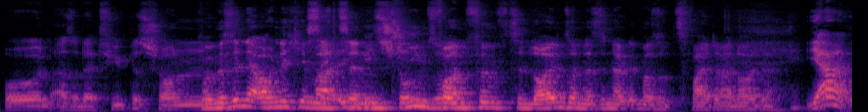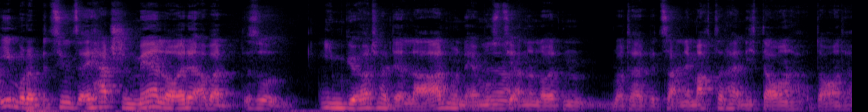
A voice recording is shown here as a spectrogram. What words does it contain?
Und also der Typ ist schon. Weil wir sind ja auch nicht immer irgendwie ein Team so. von 15 Leuten, sondern es sind halt immer so zwei, drei Leute. Ja, eben, oder beziehungsweise er hat schon mehr Leute, aber so ihm gehört halt der Laden und er muss ja. die anderen Leuten, Leute halt bezahlen. Er macht dann halt nicht dauernd, dauernd,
